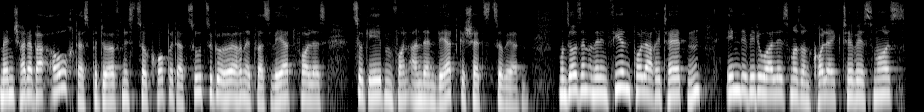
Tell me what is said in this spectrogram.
Mensch hat aber auch das Bedürfnis, zur Gruppe dazuzugehören, etwas Wertvolles zu geben, von anderen wertgeschätzt zu werden. Und so sind unter den vielen Polaritäten Individualismus und Kollektivismus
